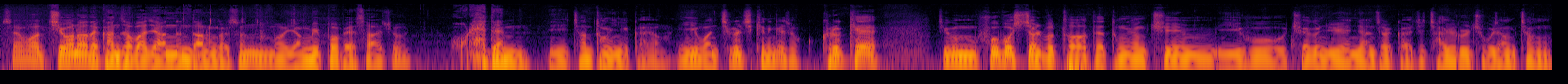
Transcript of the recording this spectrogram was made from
제가 뭐 지원하되 간섭하지 않는다는 것은 뭐 영미법에서 아주 오래된 이 전통이니까요. 이 원칙을 지키는 게 좋고 그렇게 지금 후보 시절부터 대통령 취임 이후 최근 유엔 연설까지 자유를 주구장창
